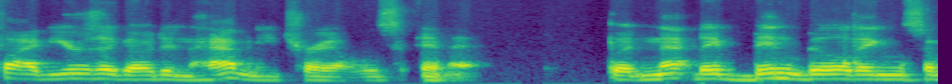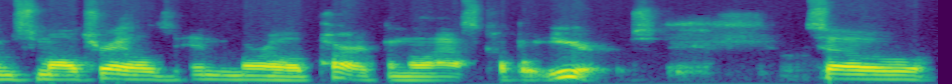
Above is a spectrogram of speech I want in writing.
five years ago didn't have any trails in it, but that, they've been building some small trails in Marilla Park in the last couple years. So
